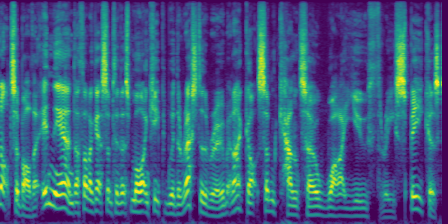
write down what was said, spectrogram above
not to bother. In the end, I thought I'd get something that's more in keeping with the rest of the room, and I got some Kanto YU3 speakers.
